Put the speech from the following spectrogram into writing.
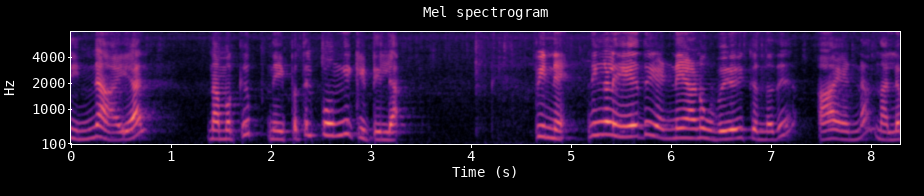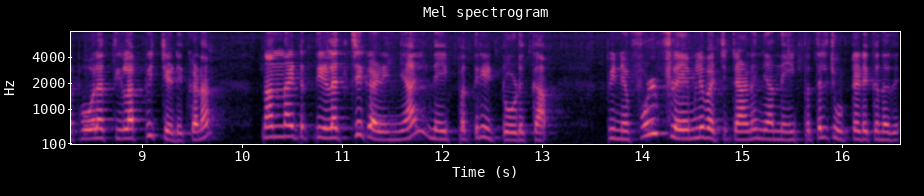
തിന്നായാൽ നമുക്ക് നെയ്പ്പത്തിൽ പൊങ്ങിക്കിട്ടില്ല. പിന്നെ നിങ്ങൾ ഏത് എണ്ണയാണ് ഉപയോഗിക്കുന്നത്? ആ എണ്ണ നല്ലപോലെ തിളപ്പിച്ചെടുക്കണം. നന്നായിട്ട് തിളച്ച് കഴിഞ്ഞാൽ നെയ്പ്പത്തിൽ ഇട്ട് കൊടുക്കാം പിന്നെ ഫുൾ ഫ്ലെയിമിൽ വെച്ചിട്ടാണ് ഞാൻ നെയ്പ്പത്തിൽ ചുട്ടെടുക്കുന്നത്.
